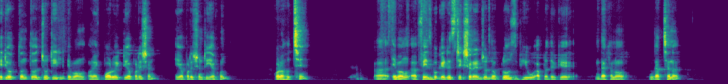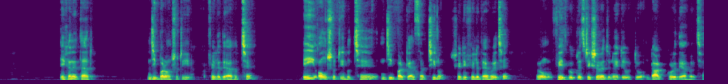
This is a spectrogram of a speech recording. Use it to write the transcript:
এটি অত্যন্ত জটিল এবং অনেক বড় একটি অপারেশন এই অপারেশনটি এখন করা হচ্ছে এবং ফেসবুকে রেস্ট্রিকশনের জন্য ক্লোজ ভিউ আপনাদেরকে দেখানো যাচ্ছে না। এখানে তার জিব্বার অংশটি ফেলে দেওয়া হচ্ছে। এই অংশটি হচ্ছে জিব্বার ক্যান্সার ছিল, সেটি ফেলে দেওয়া হয়েছে এবং ফেসবুক রেস্ট্রিকশনের জন্য এটিও একটু ডার্ক করে দেওয়া হয়েছে।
